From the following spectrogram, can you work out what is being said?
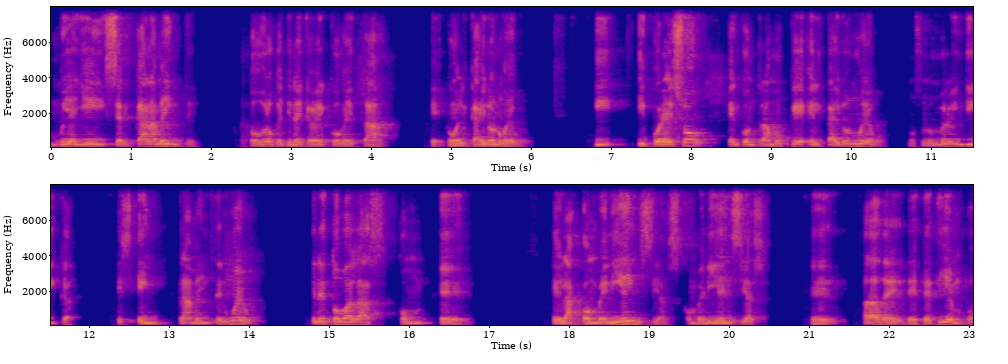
muy allí cercanamente a todo lo que tiene que ver con esta, eh, con el Cairo nuevo. Y, y por eso encontramos que el Cairo nuevo, como su nombre lo indica, es enteramente nuevo. Tiene todas las, eh, eh, las conveniencias, conveniencias dadas de, de este tiempo,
